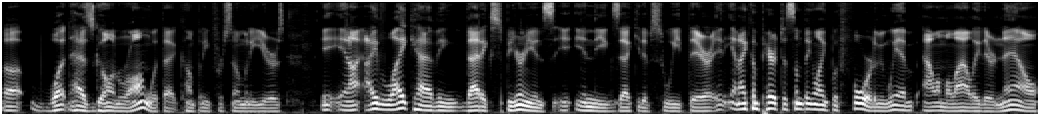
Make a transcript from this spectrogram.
uh, what has gone wrong with that company for so many years. And i, I like having that experience in the executive suite there. And, i compare it to something like with ford. I mean we have alan mulally there now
